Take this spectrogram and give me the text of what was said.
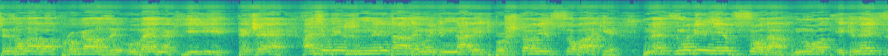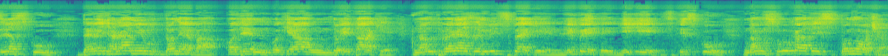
це залава прокази у венах її тече, а сюди ж не літатимуть навіть поштові собаки. Мед змобільніє в содах, ну от і кінець зв'язку. Дев'ять грамів до неба, один океан до Ітаки, нам тверезим від спеки ліпити її з піску, нам слухатись по ночах,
